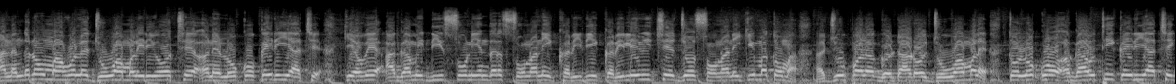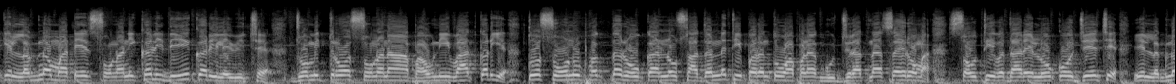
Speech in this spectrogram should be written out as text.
આનંદનો માહોલ જોવા મળી રહ્યો છે અને લોકો કહી રહ્યા છે કે હવે આગામી દિવસોની અંદર સોનાની ખરીદી કરી લેવી છે. જો સોનાની કિંમતોમાં હજુ પણ ઘટાડો જોવા મળે, તો લોકો અગાઉથી કહી રહ્યા છે કે લગ્ન માટે સોનાની ખરીદી કરી લેવી છે. જો મિત્રો, સોનાના ભાવની વાત કરીએ, તો સોનું ફક્ત રોકાણનું સાધન નથી, પરંતુ આપણા ગુજરાતના શહેરોમાં સૌથી વધારે લોકો જે છે એ લગ્ન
